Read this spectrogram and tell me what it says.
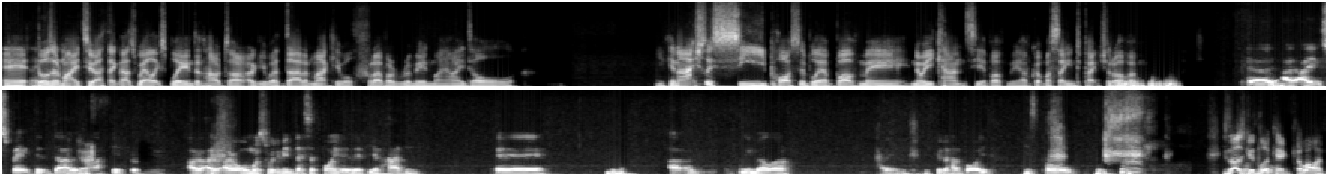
uh, those are my two. I think that's well explained and hard to argue with. Darren Mackie will forever remain my idol. You can actually see possibly above me. No, you can't see above me. I've got my signed picture of him. Yeah, I, I expected Darren Yeah. Mackie from you. I, I, I almost would have been disappointed if you hadn't. Uh, uh, Lee Miller, I mean, you could have had Boyd. He's tall. He's not as good looking. Come on.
